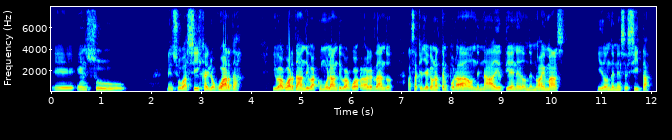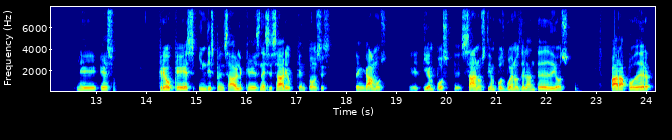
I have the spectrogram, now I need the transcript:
eh, en, su, en su vasija y lo guarda y va guardando y va acumulando y va guardando hasta que llega una temporada donde nadie tiene, donde no hay más y donde necesita eh, eso. Creo que es indispensable, que es necesario que entonces tengamos tiempos sanos, tiempos buenos delante de Dios para poder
